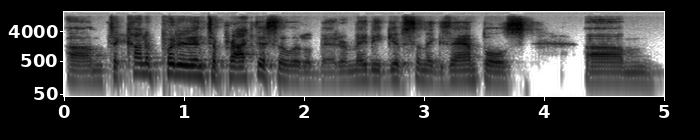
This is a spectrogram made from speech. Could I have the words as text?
um, to kind of put it into practice a little bit, or maybe give some examples. Um,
